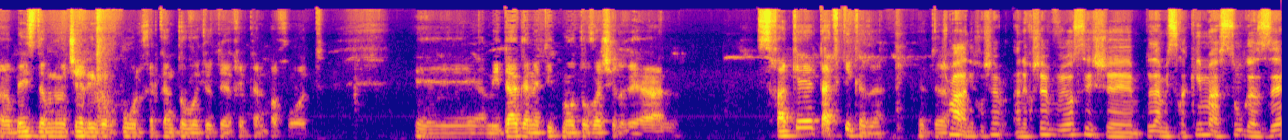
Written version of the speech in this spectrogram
הרבה הזדמנויות של ליברפול, חלקן טובות יותר, חלקן פחות. אה, עמידה הגנתית מאוד טובה של ריאל. משחק אה, טקטי כזה. תשמע, אני חושב, אני חושב, יוסי, שאתה יודע, משחקים מהסוג הזה,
